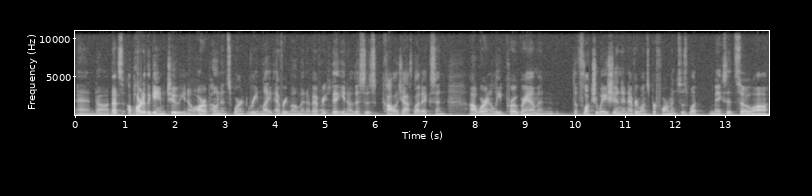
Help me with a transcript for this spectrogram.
and uh, that's a part of the game too. You know, our opponents weren't green light every moment of every. They, you know, this is college athletics, and uh, we're an elite program, and the fluctuation in everyone's performance is what makes it so uh,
